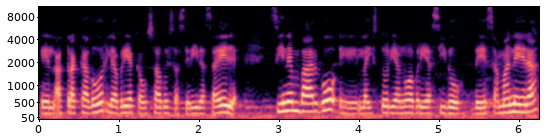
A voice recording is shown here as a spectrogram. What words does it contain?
el, atracador le habría causado esas heridas a ella. Sin embargo, la historia no habría sido de esa manera.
